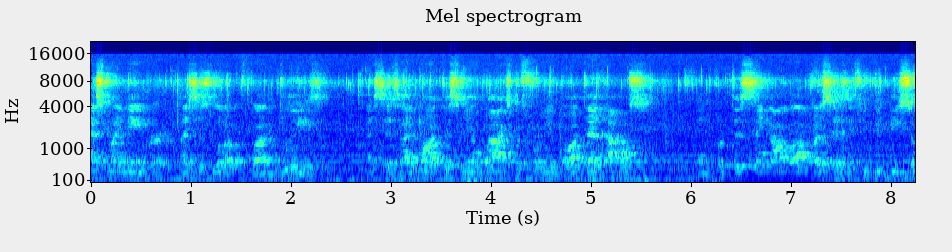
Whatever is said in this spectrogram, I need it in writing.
asked my neighbor, I says, look, bud, please. I says, I bought this mailbox before you bought that house and put this thing all up. I says, if you could be so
